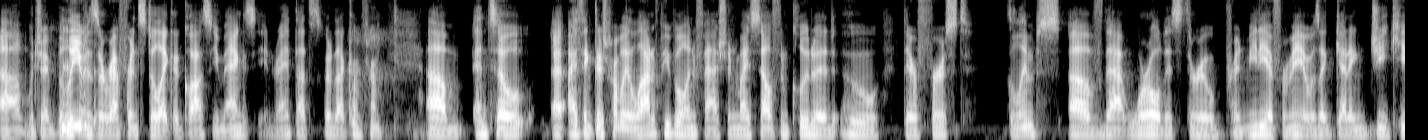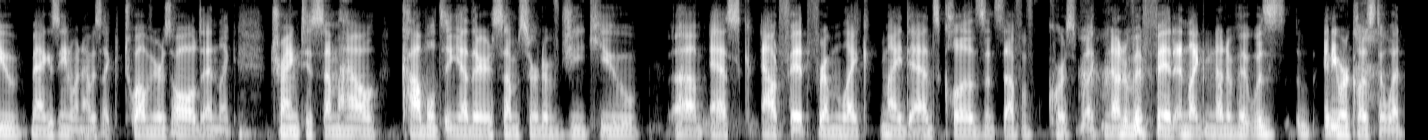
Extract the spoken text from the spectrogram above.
um, which I believe is a reference to like a glossy magazine, right? That's where that comes from. Um, and so I think there's probably a lot of people in fashion, myself included, who their first glimpse of that world is through print media for me it was like getting gq magazine when i was like 12 years old and like trying to somehow cobble together some sort of gq um, esque outfit from like my dad's clothes and stuff. Of course, like none of it fit, and like none of it was anywhere close to what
